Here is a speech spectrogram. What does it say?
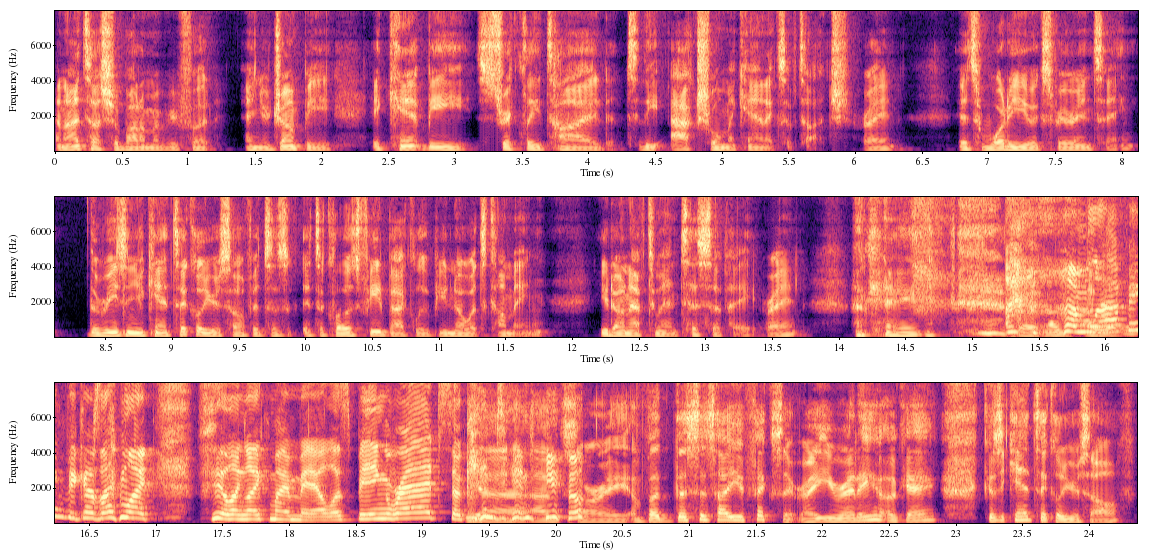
and I touch the bottom of your foot and you're jumpy, it can't be strictly tied to the actual mechanics of touch, right? It's what are you experiencing? The reason you can't tickle yourself it's a, it's a closed feedback loop. You know what's coming. You don't have to anticipate, right? Okay. I, I'm I, laughing I, because I'm like feeling like my mail is being read. So continue. Yeah, I'm sorry, but this is how you fix it, right? You ready? Okay. Because you can't tickle yourself.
